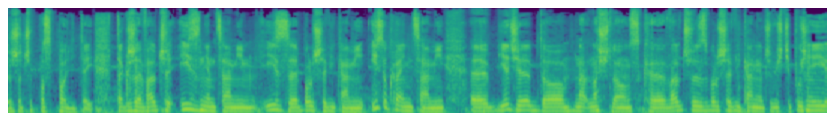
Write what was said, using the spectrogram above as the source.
e, Rzeczypospolitej. Także walczy i z Niemcami, i z bolszewikami, i z Ukraińcami. Jedzie do, na, na Śląsk, walczy z bolszewikami oczywiście. Później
